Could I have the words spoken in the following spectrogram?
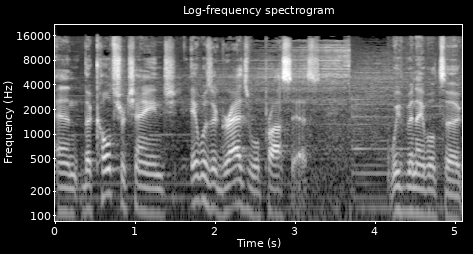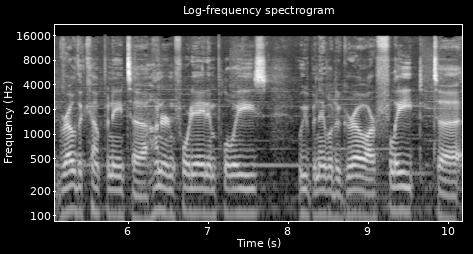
And the culture change, it was a gradual process. We've been able to grow the company to 148 employees. We've been able to grow our fleet to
